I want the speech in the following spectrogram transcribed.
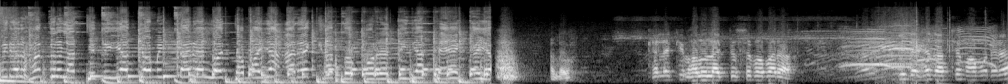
পীরের হাতের লাঠি দিয়া জমিনটারে লতা মায়া আরে খাত পরে দিয়া ঠেকায় হ্যালো। খেলে কি ভালো লাগতেছে বাবারা? কি দেখা যাচ্ছে মামুনেরা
